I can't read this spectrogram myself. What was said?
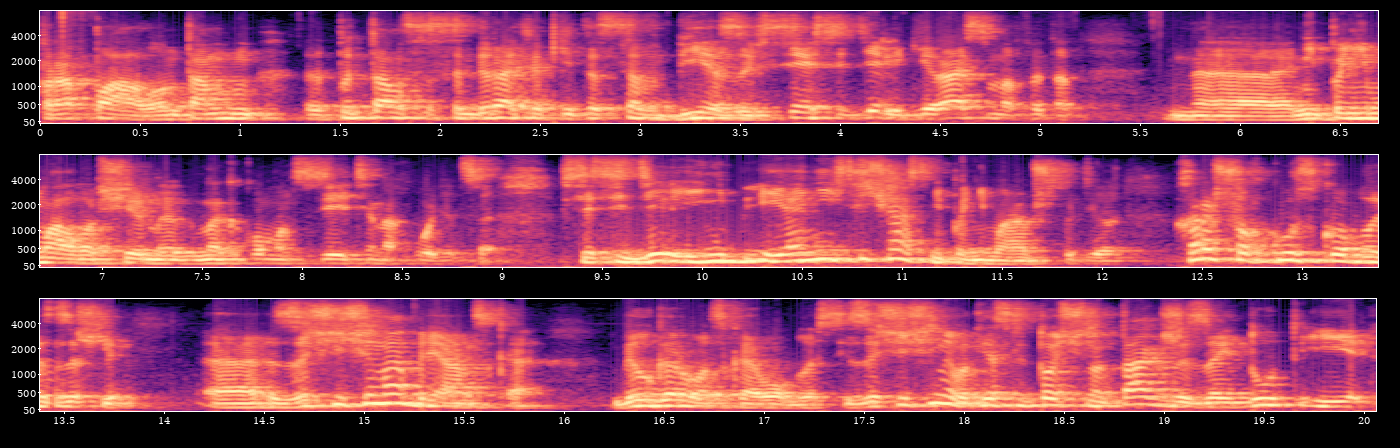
пропал, он там э, пытался собирать какие-то совбезы, все сидели, Герасимов этот э, не понимал вообще, на, на каком он свете находится. Все сидели, и, не- и они сейчас не понимают, что делать. Хорошо, в Курскую область зашли. Э, Защищена Брянская, Белгородская области. Защищены, вот если точно так же зайдут и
